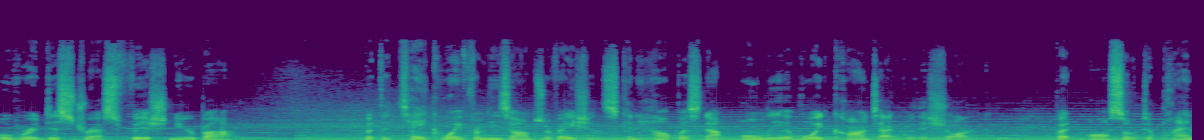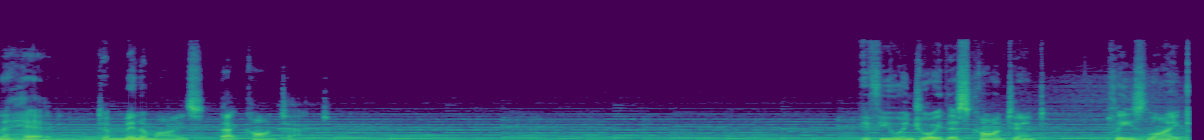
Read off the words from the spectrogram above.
over a distressed fish nearby. But the takeaway from these observations can help us not only avoid contact with a shark, but also to plan ahead to minimize that contact. If you enjoy this content, please like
